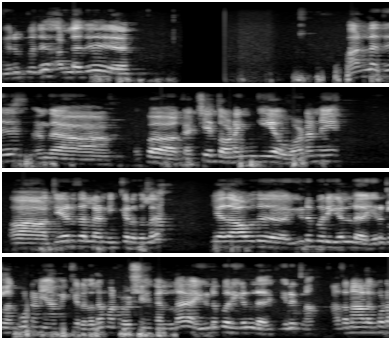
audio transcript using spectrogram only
விரும்புது அல்லது அல்லது அந்த இப்போ கட்சியை தொடங்கிய உடனே தேர்தலில் நிற்கிறதுல ஏதாவது இடுபறிகள் இருக்கலாம் கூட்டணி அமைக்கிறதுல மற்ற விஷயங்கள்ல இடுபறிகள் இருக்கலாம். அதனால கூட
